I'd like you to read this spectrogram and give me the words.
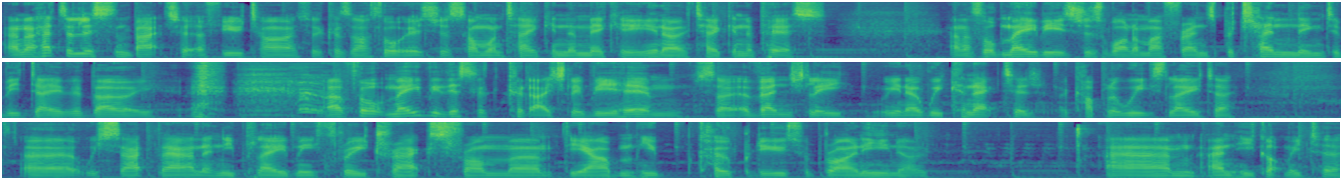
and I had to listen back to it a few times because I thought it was just someone taking the Mickey, you know, taking the piss, and I thought maybe it's just one of my friends pretending to be David Bowie. I thought maybe this could actually be him. So eventually, you know, we connected a couple of weeks later. Uh, we sat down and he played me three tracks from um, the album he co-produced with Brian Eno, um, and he got me to,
